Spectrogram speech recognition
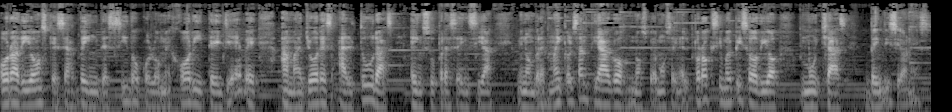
Oro a Dios que seas bendecido con lo mejor y te lleve a mayores alturas en su presencia. Mi nombre es Michael Santiago. Nos vemos en el próximo episodio. Muchas bendiciones.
